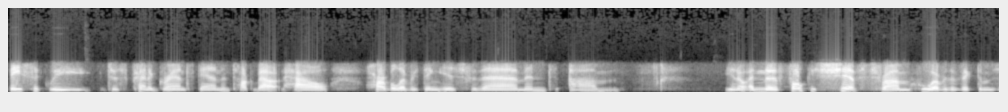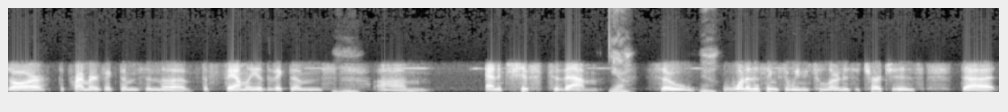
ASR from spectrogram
basically just kind of grandstand and talk about how horrible everything is for them, and um, you know, and the focus shifts from whoever the victims are, the primary victims, and the the family of the victims, um, and it shifts to them. Yeah. So Yeah. one of the things that we need to learn as a church is that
